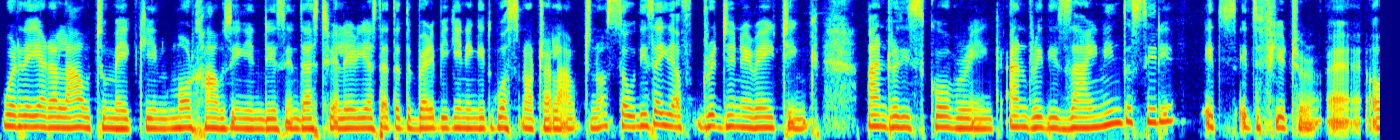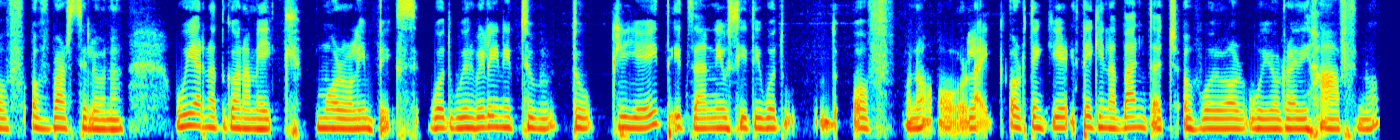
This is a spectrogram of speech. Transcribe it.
where they are allowed to make in more housing in these industrial areas that at the very beginning it was not allowed. No, so this idea of regenerating and rediscovering and redesigning the city, it's it's the future uh, of of Barcelona we are not going to make more Olympics. What we really need to to create it's a new city what of you know or like or taking taking advantage of what we already have no?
